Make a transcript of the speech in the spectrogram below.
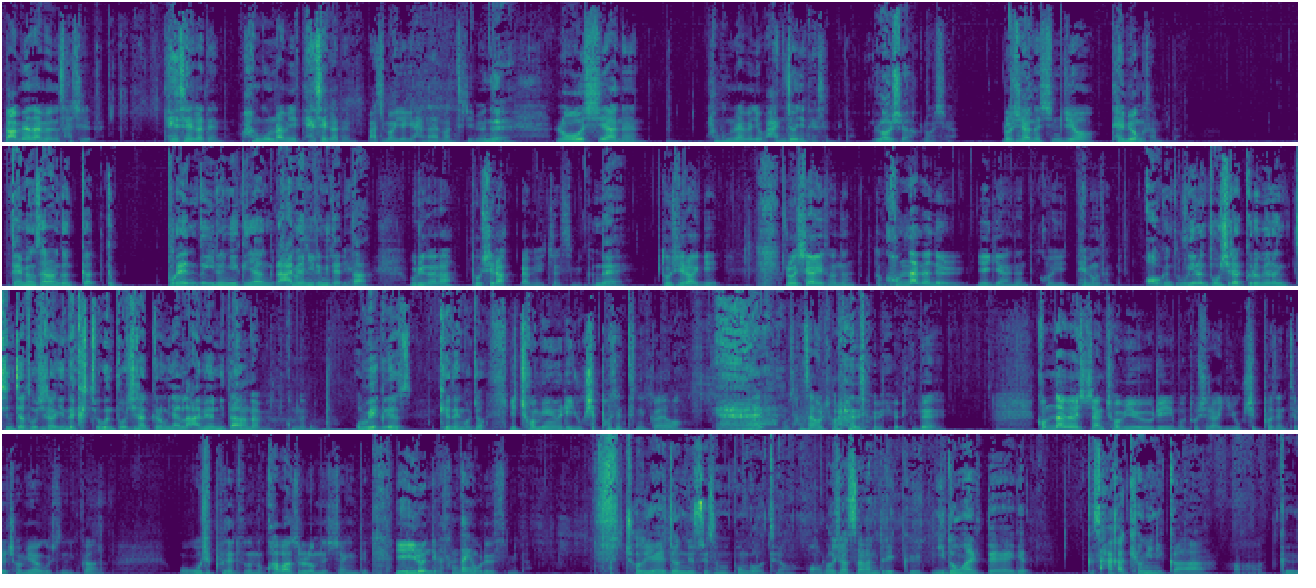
라면 하면 사실 대세가 된 한국 라면이 대세가 된 마지막 얘기 하나만 드리면 네. 러시아는 한국 라면이 완전히 대세입니다. 러시아. 러시아. 러시아는 심지어 대명사입니다. 대명사라는 건 그러니까 그 브랜드 이름이 그냥 라면 이름이 됐다. 우리나라 도시락 라면 있지 않습니까? 네. 도시락이 러시아에서는 어떤 컵라면을 얘기하는 거의 대명사입니다. 어, 근데 우리는 도시락 그러면은 진짜 도시락인데 그쪽은 도시락 그러면 그냥 라면이다. 컵라면, 컵라면. 어, 왜 그렇게 된 거죠? 이 점유율이 60%니까요. 예? 아, 뭐 상상을 초월하는 점유율인데 컵라면 시장 점유율이 뭐 도시락이 60%를 점유하고 있으니까 50% 넘는 과반수를 넘는 시장인데 이게 이런 지가 상당히 오래됐습니다. 저도 예전 뉴스에서 한번 본 것 같아요. 어, 러시아 사람들이 그 이동할 때 이게 그 사각형이니까 어, 그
